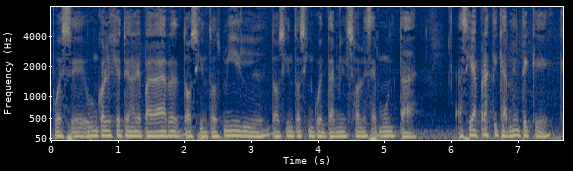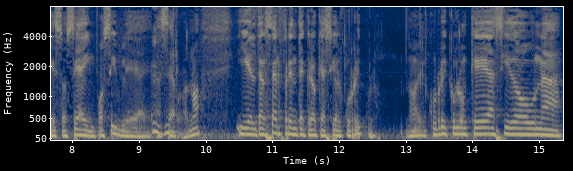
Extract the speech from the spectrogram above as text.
pues un colegio tenga que pagar 200 mil, 250 mil soles de multa, hacía prácticamente que, eso sea imposible hacerlo, ¿no? Y el tercer frente creo que ha sido el currículo. El currículum que ha sido una,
